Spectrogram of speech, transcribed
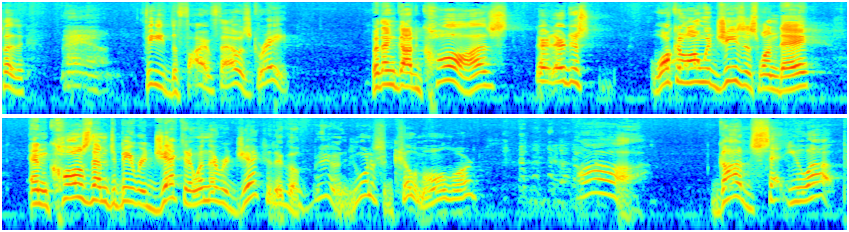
Man, feed the fire. That was great. But then God caused, they're, they're just walking along with Jesus one day and caused them to be rejected. And when they're rejected, they go, Man, you want us to kill them all, Lord? ah, God set you up.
